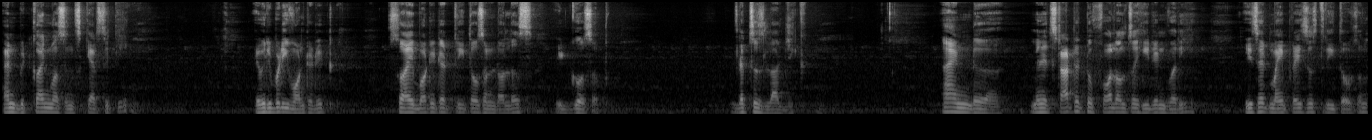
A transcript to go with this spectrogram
And Bitcoin was in scarcity. Everybody wanted it. So I bought it at $3,000. It goes up. That's his logic. And uh, when it started to fall, also, he didn't worry. He said, My price is 3000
